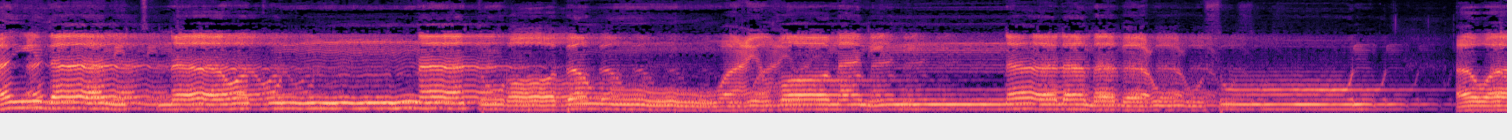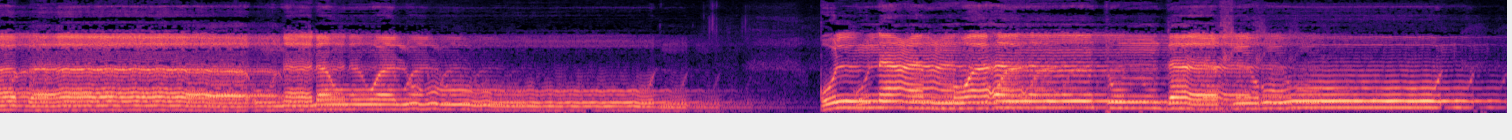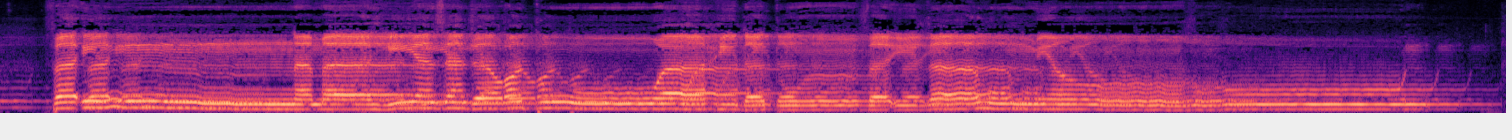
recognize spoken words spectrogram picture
أئذا متنا وكنا ترابا وعظاما إنا لمبعوثون أو آباؤنا الأولون قل نعم فإنما هي زجرة واحدة فإذا هم ينظرون.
